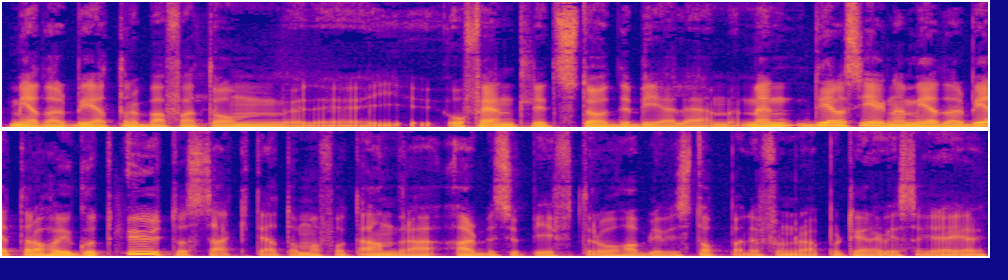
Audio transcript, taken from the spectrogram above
medarbetare bara för att de eh, offentligt stödde BLM. Men deras egna medarbetare har ju gått ut och sagt att de har fått andra arbetsuppgifter och har blivit stoppade från att rapportera vissa grejer.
